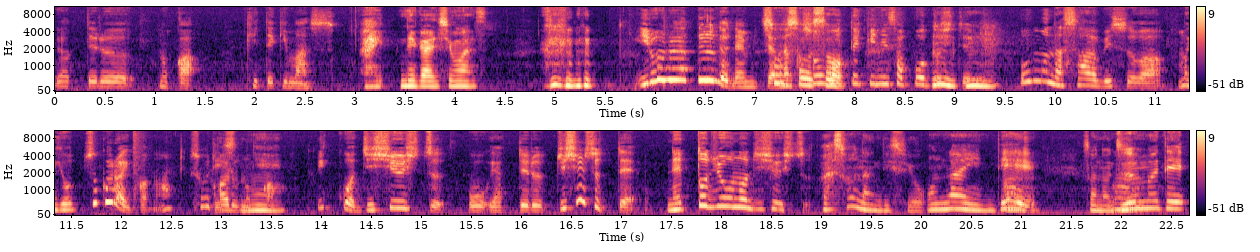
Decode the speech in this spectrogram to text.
やってるのか聞いてきます。はいお願いします。いろいろやってるんだよねみちゃん。なんか総合的にサポートしてる、うんうん、主なサービスは、まあ、4つぐらいかなそうです、ね、あるのか。1個は自習室をやってる。自習室ってネット上の自習室。あそうなんですよ。オンラインで、うん、そのズームで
